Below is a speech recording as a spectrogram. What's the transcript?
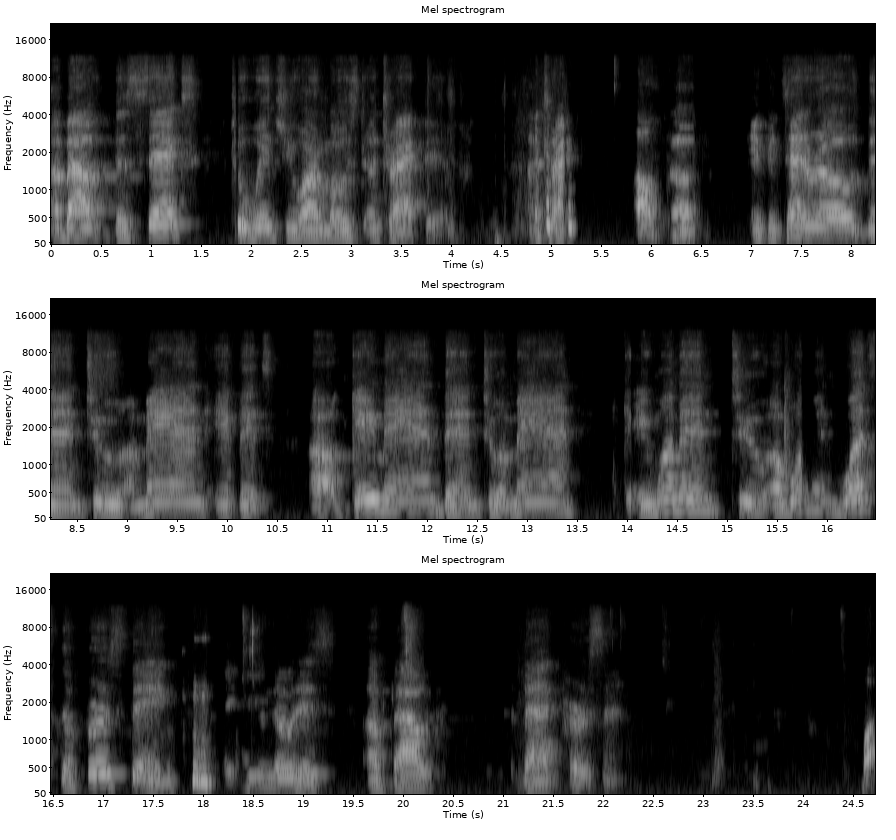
about the sex to which you are most attractive? Attractive. oh, God. If it's hetero, then to a man. If it's a gay man, then to a man. Gay woman to a woman. What's the first thing that you notice about that person? Well,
